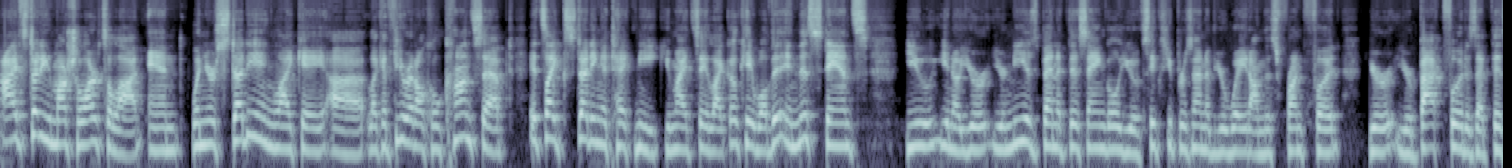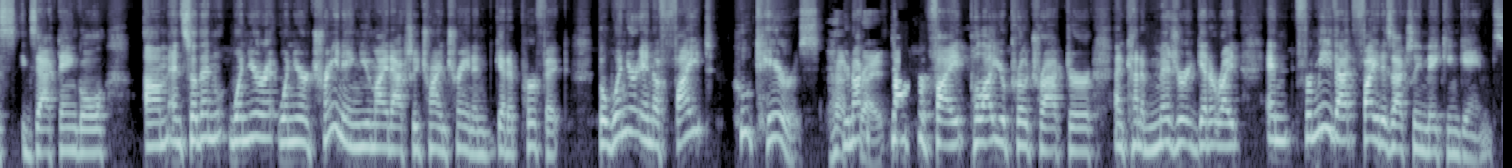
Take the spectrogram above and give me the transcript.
I've studied martial arts a lot, and when you're studying like a uh, like a theoretical concept, it's like studying a technique. You might say like, okay, well, th- in this stance, you you know your your knee is bent at this angle. You have sixty percent of your weight on this front foot. Your your back foot is at this exact angle. Um, and so then when you're when you're training, you might actually try and train and get it perfect. But when you're in a fight, who cares? You're not Right. going to stop the fight, pull out your protractor, and kind of measure it, get it right. And for me, that fight is actually making games.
